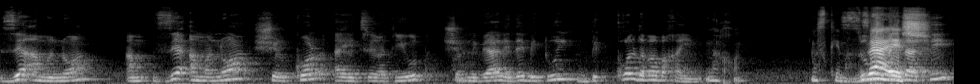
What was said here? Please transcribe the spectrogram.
זה המנוע, זה המנוע של כל היצירתיות שאת מביאה לידי ביטוי בכל דבר בחיים. נכון, מסכימה. זה האש. דעתי,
